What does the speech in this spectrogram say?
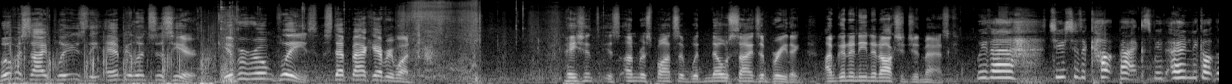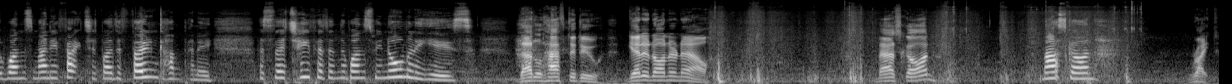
Move aside, please. The ambulance is here. Give a room, please. Step back, everyone. Patient is unresponsive with no signs of breathing. I'm going to need an oxygen mask. We've, uh, due to the cutbacks, we've only got the ones manufactured by the phone company, as they're cheaper than the ones we normally use. That'll have to do. Get it on her now. Mask on? Mask on. Right.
